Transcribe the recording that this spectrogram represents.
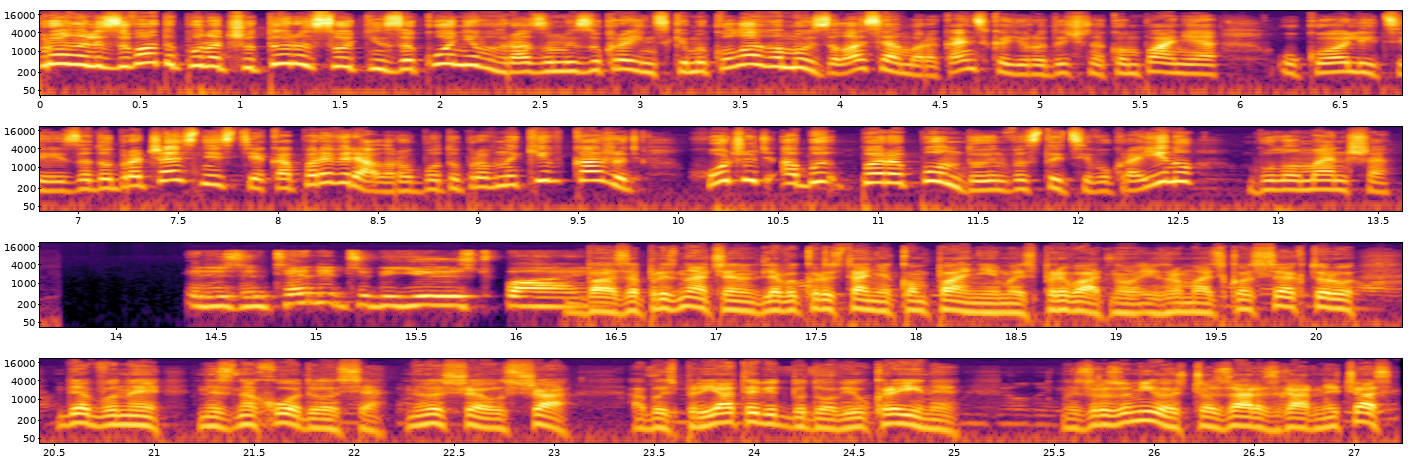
Проаналізувати понад чотири сотні законів разом із українськими колегами взялася американська юридична компанія. У коаліції за доброчесність, яка перевіряла роботу правників, кажуть, хочуть, аби перепон до інвестицій в Україну було менше. База призначена для використання компаніями з приватного і громадського сектору, де б вони не знаходилися, не лише у США, аби сприяти відбудові України. Ми зрозуміли, що зараз гарний час,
